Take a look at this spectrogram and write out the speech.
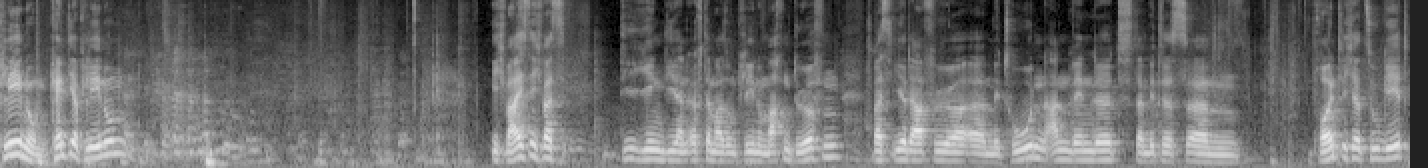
Plenum. Kennt ihr Plenum? Ich weiß nicht, was diejenigen, die dann öfter mal so ein Plenum machen dürfen, was ihr da für äh, Methoden anwendet, damit es ähm, freundlicher zugeht.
